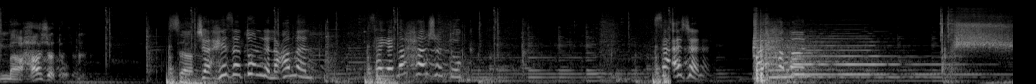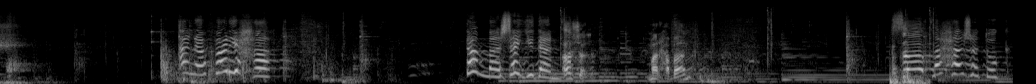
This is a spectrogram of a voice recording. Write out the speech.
ما حاجتك؟ جاهزة للعمل سي ما حاجتك؟ مرحبا. أنا فرحة. تم جيدا. أجل. مرحبا. ساب ما حاجتك؟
